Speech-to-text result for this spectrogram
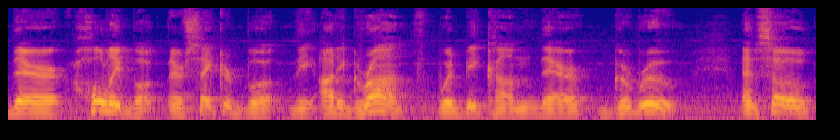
their holy book, their sacred book, the Adi Granth, would become their guru. And so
